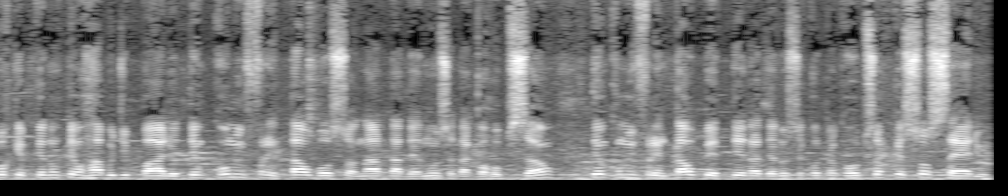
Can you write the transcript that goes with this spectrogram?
Por quê? Porque não tenho rabo de palha, eu tenho como enfrentar o Bolsonaro na denúncia da corrupção, tenho como enfrentar o PT na denúncia contra a corrupção, porque sou sério.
